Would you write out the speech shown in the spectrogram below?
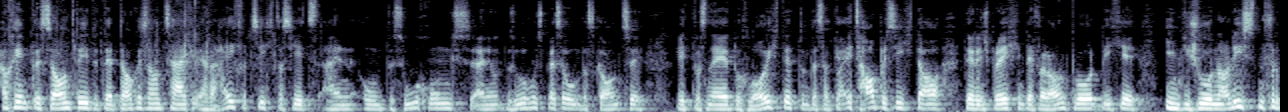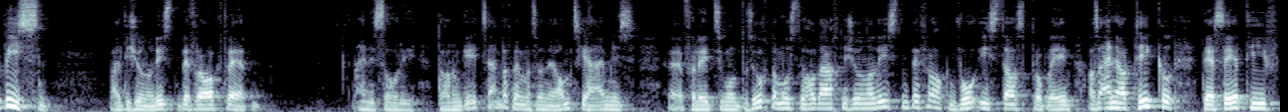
auch interessant wieder, der Tagesanzeiger ereifert sich, dass jetzt ein Untersuchungs, eine Untersuchungsperson das Ganze etwas näher durchleuchtet und er sagt, ja, jetzt habe sich da der entsprechende Verantwortliche in die Journalisten verbissen, weil die Journalisten befragt werden. Meine Sorry, darum geht es einfach, wenn man so eine Amtsgeheimnisverletzung untersucht, dann musst du halt auch die Journalisten befragen. Wo ist das Problem? Also ein Artikel, der sehr tief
